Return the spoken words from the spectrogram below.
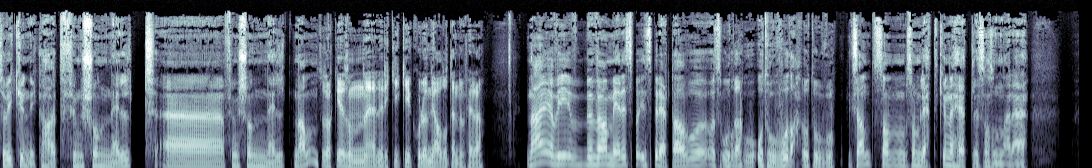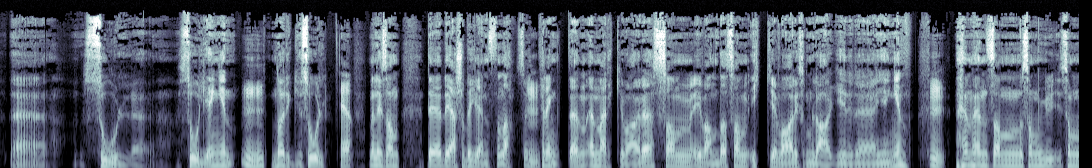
Så vi kunne ikke ha et funksjonelt, eh, funksjonelt navn. Så dere, sånn, dere gikk ikke kolonial.no-fella? Nei, vi, vi, var mer inspirert av Otovo, da. Otovo. Ikke? Som, som lett kunne hett liksom sånn derre eh, Sol Solgjengen. Mm. Norgesol. Ja. Men liksom, det, det, er så begrensende, da. Så vi mm. trengte en, en, merkevare som i Wanda som ikke var liksom lagergjengen, mm. men som, som, som,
